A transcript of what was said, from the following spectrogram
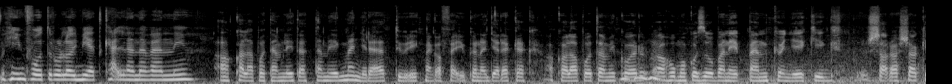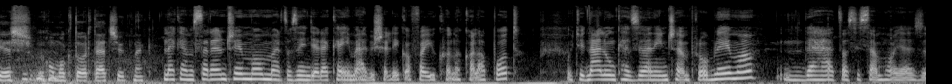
infót róla, hogy miért kellene venni. A kalapot említette még, mennyire tűrik meg a fejükön a gyerekek a kalapot, amikor a homokozóban éppen könnyékig sarasak és homoktortát sütnek? Nekem szerencsém van, mert az én gyerekeim elviselik a fejükön a kalapot, úgyhogy nálunk ezzel nincsen probléma, de hát azt hiszem, hogy ez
